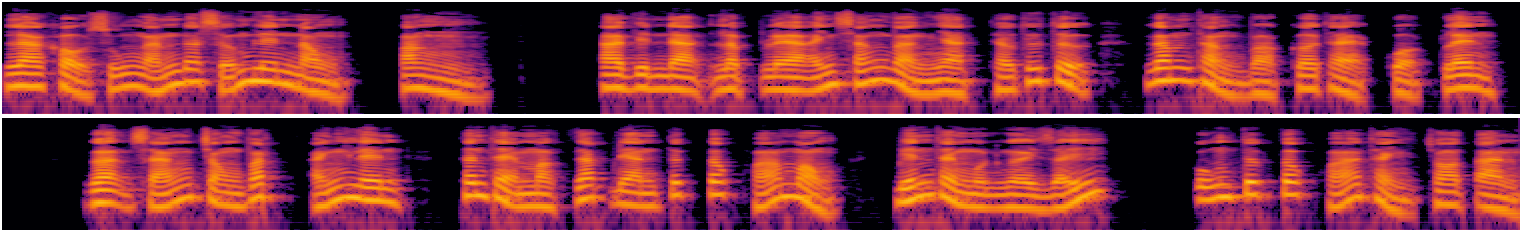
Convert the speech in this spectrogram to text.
là khẩu súng ngắn đã sớm lên nòng, băng. Hai viên đạn lập lè ánh sáng vàng nhạt theo thứ tự găm thẳng vào cơ thể của Glenn. Gợn sáng trong vắt ánh lên, thân thể mặc giáp đen tức tốc hóa mỏng, biến thành một người giấy, cũng tức tốc hóa thành cho tàn.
